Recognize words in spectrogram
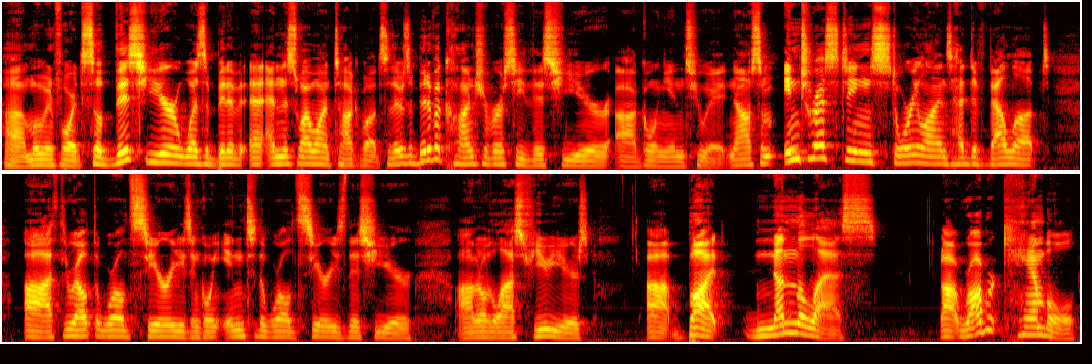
Uh, moving forward, so this year was a bit of, and this is what I want to talk about. So there's a bit of a controversy this year uh, going into it. Now, some interesting storylines had developed uh, throughout the World Series and going into the World Series this year um, and over the last few years. Uh, but nonetheless, uh, Robert Campbell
